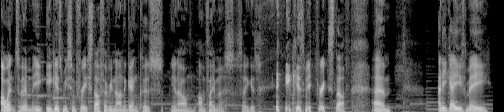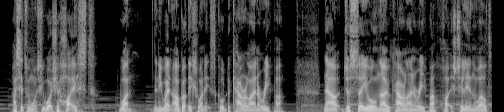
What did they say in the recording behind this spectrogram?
I went to him. He he gives me some free stuff every now and again because you know I'm I'm famous, so he gives he gives me free stuff. Um, and he gave me. I said to him, "What's your what's your hottest one?" And he went, "I've got this one. It's called the Carolina Reaper." Now, just so you all know, Carolina Reaper, hottest chili in the world.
